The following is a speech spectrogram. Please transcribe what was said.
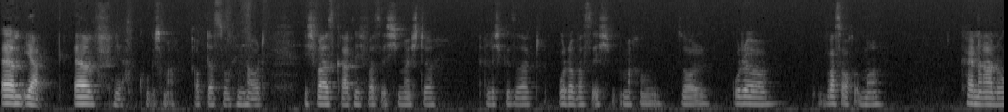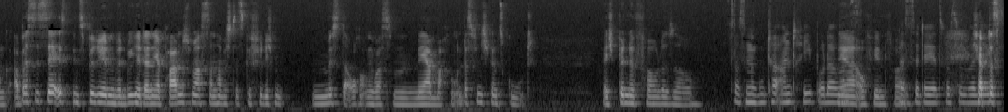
ja, äh, ja, gucke ich mal, ob das so hinhaut. Ich weiß gerade nicht, was ich möchte, ehrlich gesagt. Oder was ich machen soll. Oder was auch immer. Keine Ahnung. Aber es ist sehr inspirierend, wenn du hier dann Japanisch machst, dann habe ich das Gefühl, ich müsste auch irgendwas mehr machen. Und das finde ich ganz gut. Ich bin eine faule Sau. Ist das ein guter Antrieb oder was? Ja, auf jeden Fall. Hast du dir jetzt was überlegt? Ich habe das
